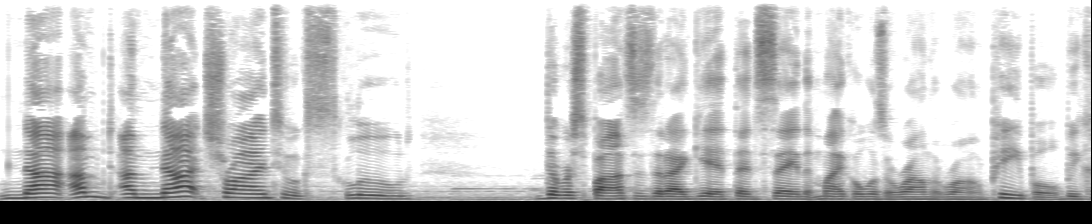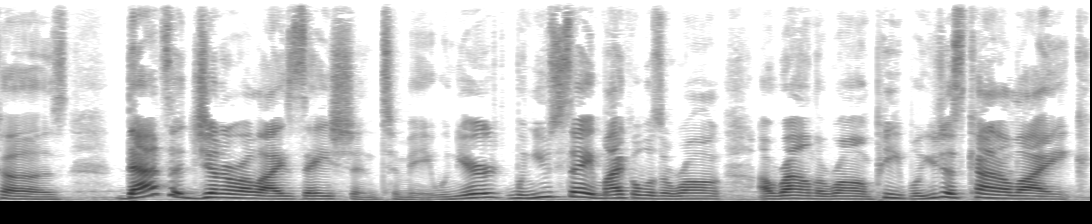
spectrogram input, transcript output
not, I'm, I'm not trying to exclude the responses that I get that say that Michael was around the wrong people because that's a generalization to me. When you're when you say Michael was a wrong around the wrong people, you just kind of like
